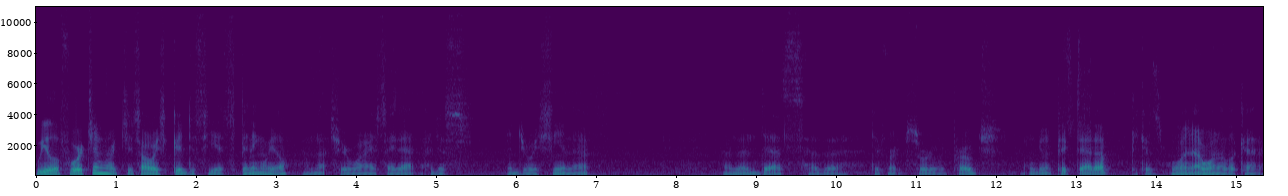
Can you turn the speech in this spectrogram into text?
Wheel of Fortune, which is always good to see a spinning wheel. I'm not sure why I say that. I just enjoy seeing that. And then Death has a different sort of approach. I'm going to pick that up because, one, I want to look at it.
